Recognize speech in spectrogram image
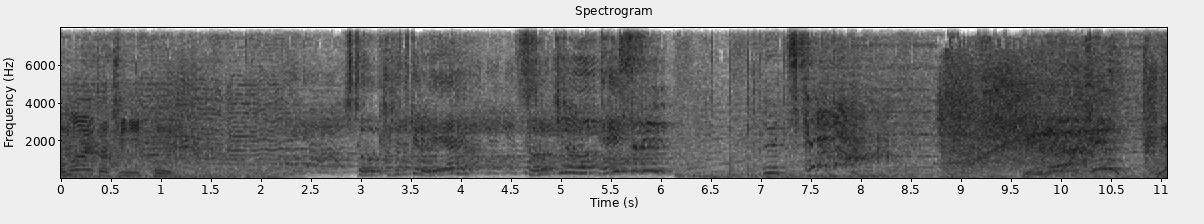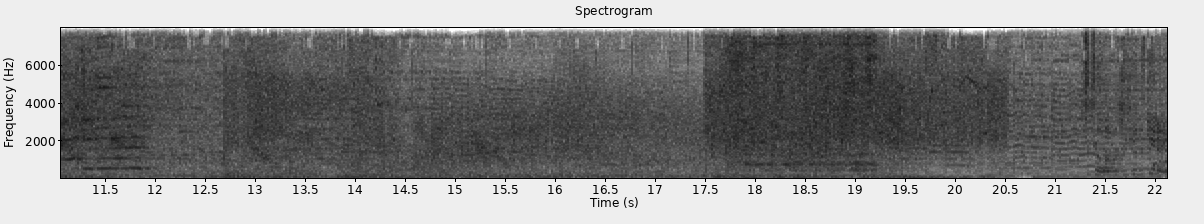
お前たちに問う。人を傷つける AI はその機能を停止させる。打ち砕け。ローマグナム人を傷つける AI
